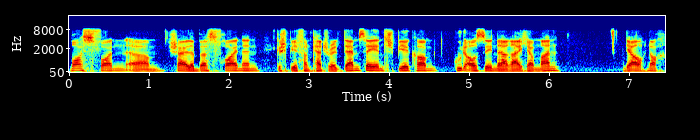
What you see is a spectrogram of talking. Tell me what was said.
Boss von ähm, Shia LaBeoufs Freundin, gespielt von Patrick Dempsey, ins Spiel kommt. Gut aussehender, reicher Mann, der auch noch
